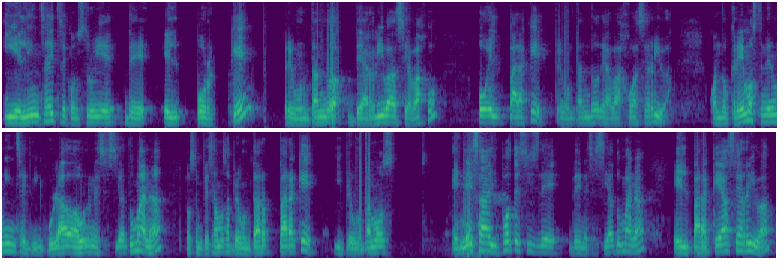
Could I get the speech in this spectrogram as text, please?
Y el insight se construye de el por qué, preguntando de arriba hacia abajo, o el para qué, preguntando de abajo hacia arriba. Cuando creemos tener un insight vinculado a una necesidad humana, nos empezamos a preguntar ¿para qué? Y preguntamos en esa hipótesis de, necesidad humana el para qué hacia arriba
